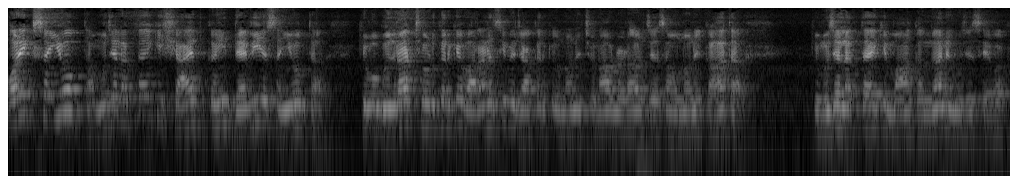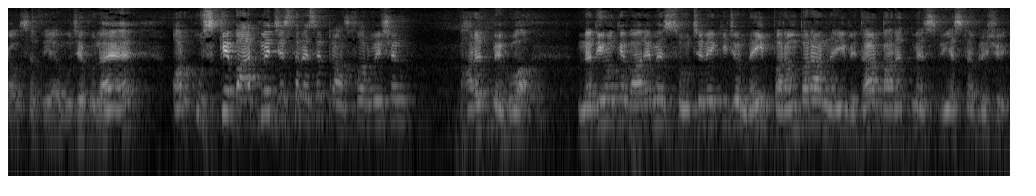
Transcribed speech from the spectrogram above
और एक संयोग था, मुझे लगता है कि शायद कहीं दैवीय संयोग था कि वो गुजरात छोड़ करके वाराणसी में जाकर के उन्होंने चुनाव लड़ा, और जैसा उन्होंने कहा था कि मुझे लगता है कि माँ गंगा ने मुझे सेवा का अवसर दिया, मुझे बुलाया है, और उसके बाद में जिस तरह से ट्रांसफॉर्मेशन भारत में हुआ। नदियों के बारे में सोचने की जो नई परंपरा, नई विधा भारत में रीएस्टेब्लिश हुई।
